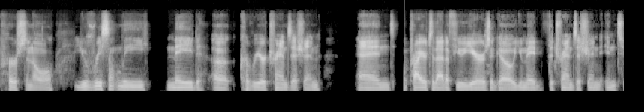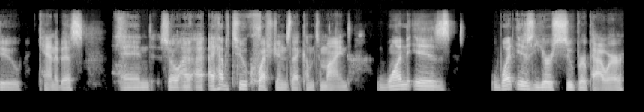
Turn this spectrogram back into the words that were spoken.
personal you've recently made a career transition. And prior to that, a few years ago, you made the transition into cannabis. And so I, I have two questions that come to mind. One is what is your superpower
